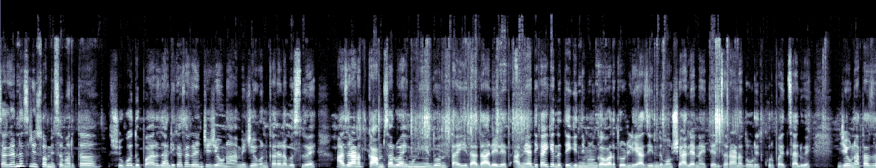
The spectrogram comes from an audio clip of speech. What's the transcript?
सगळ्यांनाच श्री स्वामी समर्थ. शुभ दुपार झाली का सगळ्यांची जेवणं? आम्ही जेवण करायला बसलो आहे आज रानात काम चालू आहे म्हणून हे दोन ताई दादा आलेले आहेत आम्ही आधी काय केलं? तिघींनी मिळून गवार तोडली. आज इंदुमावशी आल्या नाही त्यांचं रानात ओढीत खुरपायत चालू आहे. जेवणात आज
